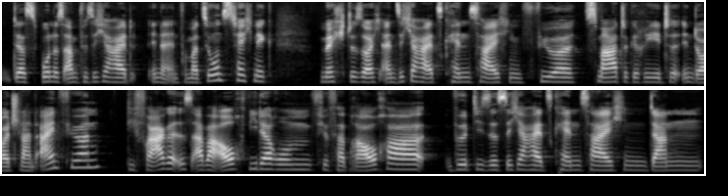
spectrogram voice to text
das Bundesamt für Sicherheit in der Informationstechnik möchte solch ein Sicherheitskennzeichen für smarte Geräte in Deutschland einführen. Die Frage ist aber auch wiederum für Verbraucher, wird dieses Sicherheitskennzeichen dann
